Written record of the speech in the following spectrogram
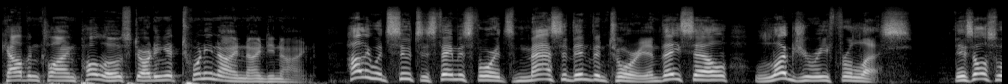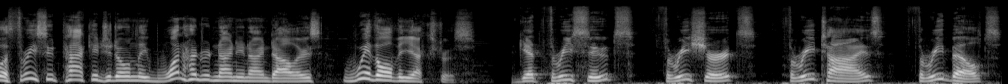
Calvin Klein polos starting at $29.99. Hollywood Suits is famous for its massive inventory and they sell luxury for less. There's also a three suit package at only $199 with all the extras. Get three suits, three shirts, three ties, three belts,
